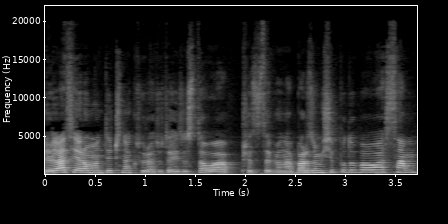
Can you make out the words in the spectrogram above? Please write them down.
relacja romantyczna, która tutaj została przedstawiona, bardzo mi się podobała. Sam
